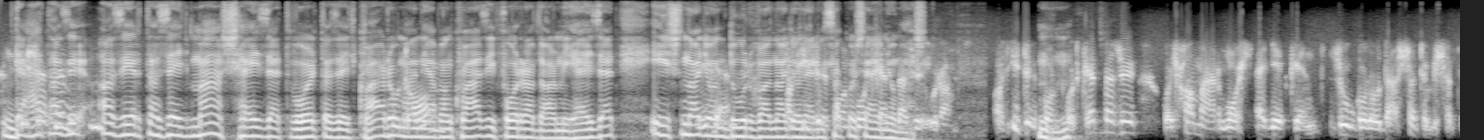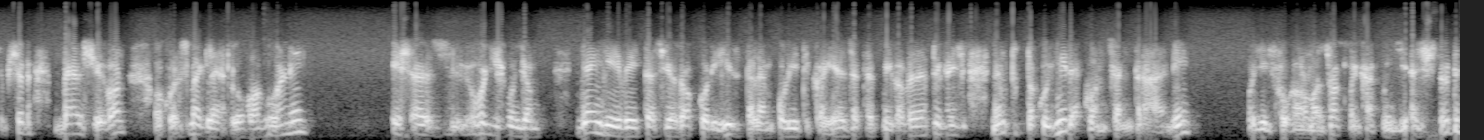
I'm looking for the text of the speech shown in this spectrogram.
De hát azért, azért az egy más helyzet volt, az egy kvá, Romániában kvázi forradalmi helyzet, és nagyon Igen. durva, nagyon erőszakos elnyomás. Kedvező, uram. Az időpont uh-huh. volt kedvező, hogy ha már most egyébként zúgolódás, stb. stb. stb. belső van, akkor ezt meg lehet lovagolni, és ez, hogy is mondjam, gyengévé teszi az akkori hirtelen politikai helyzetet még a vezetők, és nem tudtak, hogy mire koncentrálni, hogy így fogalmazzak, meg hát úgy ez is tört.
